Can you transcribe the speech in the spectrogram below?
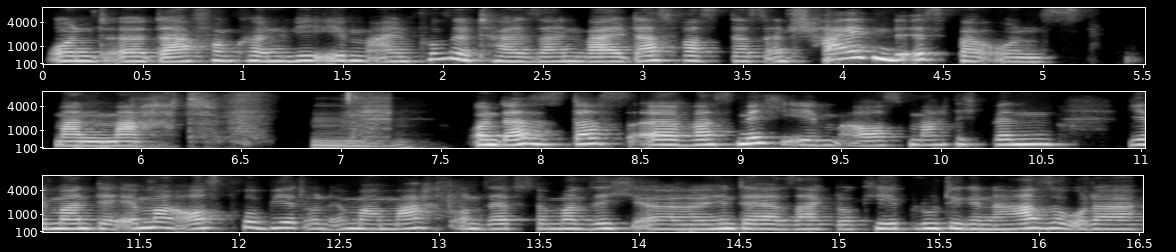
Und äh, davon können wir eben ein Puzzleteil sein, weil das, was das Entscheidende ist bei uns, man macht. Mhm. Und das ist das, äh, was mich eben ausmacht. Ich bin jemand, der immer ausprobiert und immer macht. Und selbst wenn man sich äh, hinterher sagt, okay, blutige Nase oder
